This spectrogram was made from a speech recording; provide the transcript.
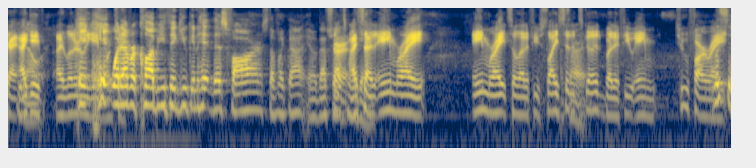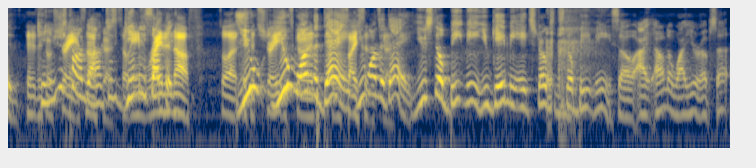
Okay, you I know, gave I literally hit, gave hit one whatever club you think you can hit this far, stuff like that. You know, that's Tip. that's Sure, my I game. said aim right, aim right, so that if you slice That's it, it's alright. good. But if you aim too far right, Listen, it, it can goes you just straight. calm down? good. Just so give aim me right enough so that You it's straight, you it's won good. the day. slice You it, won it's the good. day. You still beat me. You gave me eight strokes and still beat me. So I, I don't know why you're upset.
